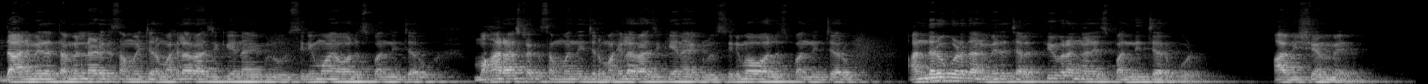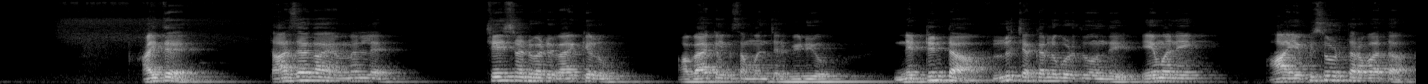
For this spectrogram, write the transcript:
దాని మీద తమిళనాడుకు సంబంధించిన మహిళా రాజకీయ నాయకులు సినిమా వాళ్ళు స్పందించారు. మహారాష్ట్రకు సంబంధించిన మహిళా రాజకీయ నాయకులు సినిమా వాళ్ళు స్పందించారు. అందరూ కూడా దాని మీద చాలా తీవ్రంగానే స్పందించారు కూడా. ఆ విషయం మీద. అయితే తాజాగా ఎమ్మెల్యే చేసినటువంటి వ్యాఖ్యలు ఆ వ్యాఖ్యలకు సంబంధించిన వీడియో నెట్టింట ఫుల్ చక్కర్లు కొడుతూ ఉంది. ఏమని? ఆ ఎపిసోడ్ తర్వాత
